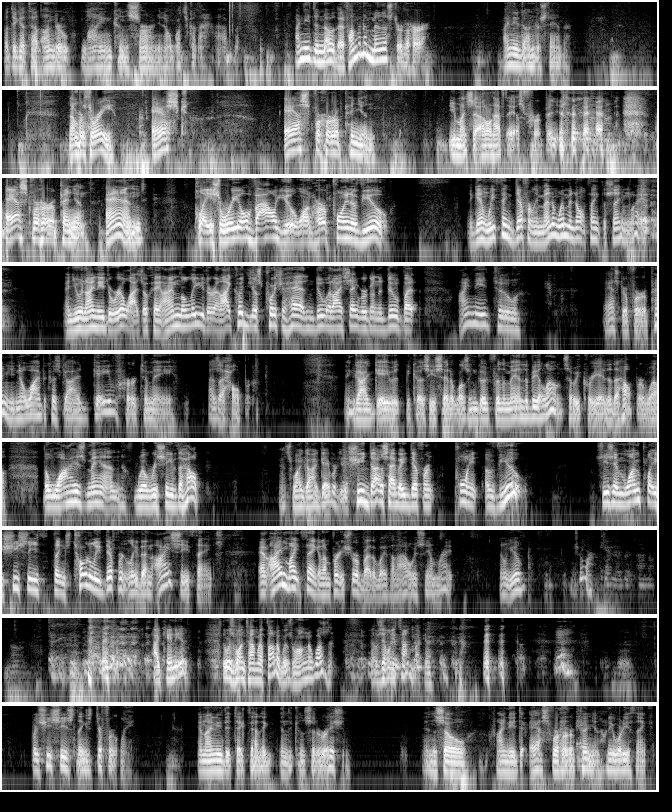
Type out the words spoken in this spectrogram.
but they get that underlying concern, you know, what's going to happen. I need to know that. If I'm going to minister to her, I need to understand her. Number three, ask ask for her opinion. You might say, I don't have to ask for her opinion. ask for her opinion and place real value on her point of view. Again, we think differently. Men and women don't think the same way. And you and I need to realize okay, I'm the leader and I could just push ahead and do what I say we're going to do, but I need to ask her for her opinion. You know why? Because God gave her to me as a helper. And God gave it because He said it wasn't good for the man to be alone. So He created a helper. Well, the wise man will receive the help. That's why God gave her to you. She does have a different point of view. She's in one place, she sees things totally differently than I see things. And I might think, and I'm pretty sure, by the way, that I always see them right. Don't you? Sure. I can't either. There was one time I thought I was wrong, I wasn't. That was the only time I can. but she sees things differently. And I need to take that into consideration. And so I need to ask for her opinion. Honey, what do you think?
